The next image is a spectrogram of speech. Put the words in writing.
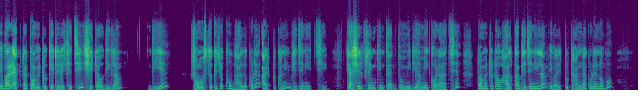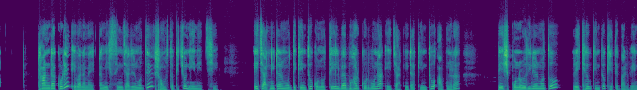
এবার একটা টমেটো কেটে রেখেছি, সেটাও দিলাম। দিয়ে সমস্ত কিছু খুব ভালো করে আর একটুখানি ভেজে নিচ্ছি। গ্যাসের ফ্লেম কিন্তু একদম মিডিয়ামেই করা আছে। টমেটোটাও হালকা ভেজে নিলাম, এবার একটু ঠান্ডা করে নেব। ঠান্ডা করে এবার আমি একটা মিক্সিং জারের মধ্যে সমস্ত কিছু নিয়ে নিচ্ছি। এই চাটনিটার মধ্যে কিন্তু কোনো তেল ব্যবহার করব না। এই চাটনিটা কিন্তু আপনারা বেশ পনেরো দিনের মতো রেখেও কিন্তু খেতে পারবেন।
